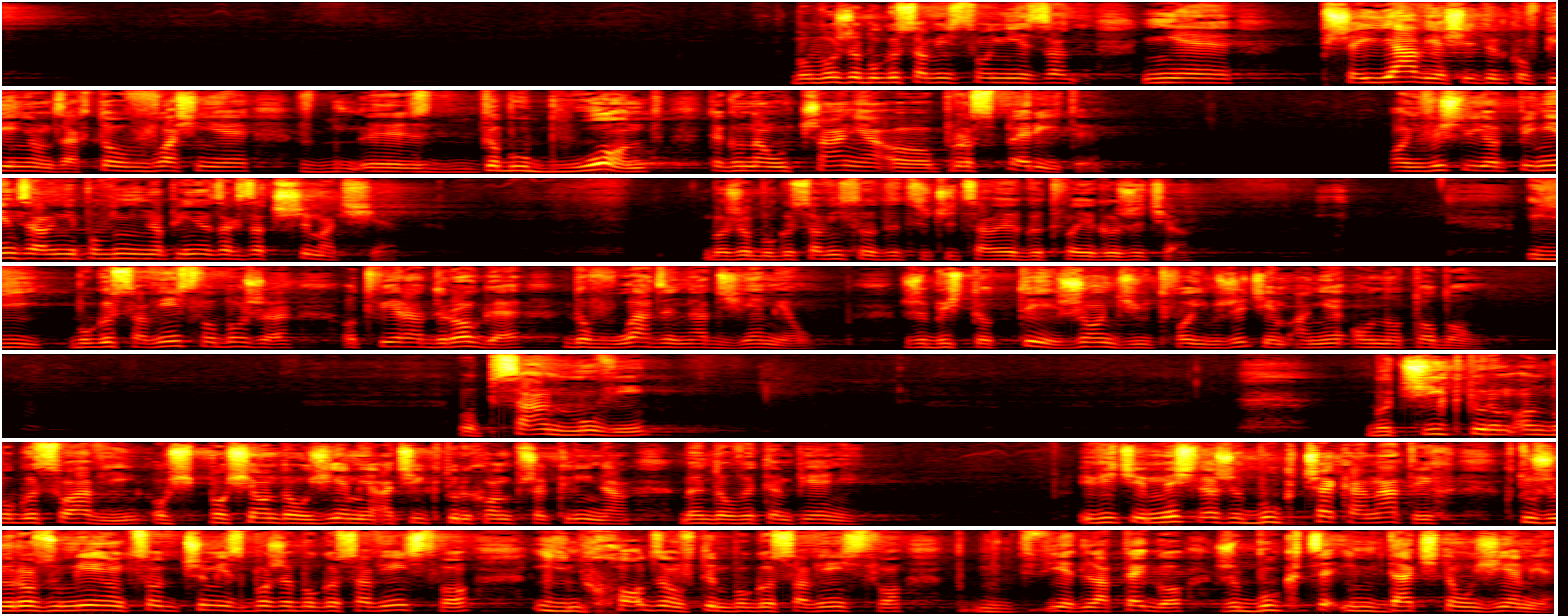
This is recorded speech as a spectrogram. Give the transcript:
Bo Boże błogosławieństwo nie, za, nie przejawia się tylko w pieniądzach. To właśnie y, to był błąd tego nauczania o prosperity. Oni wyszli od pieniędzy, ale nie powinni na pieniądzach zatrzymać się. Boże błogosławieństwo dotyczy całego Twojego życia. I błogosławieństwo Boże otwiera drogę do władzy nad ziemią, żebyś to Ty rządził Twoim życiem, a nie ono Tobą. Bo psalm mówi, bo ci, którym On błogosławi, posiądą ziemię, a ci, których On przeklina, będą wytępieni. I wiecie, myślę, że Bóg czeka na tych, którzy rozumieją, co, czym jest Boże błogosławieństwo i chodzą w tym błogosławieństwo wie, dlatego, że Bóg chce im dać tą ziemię,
